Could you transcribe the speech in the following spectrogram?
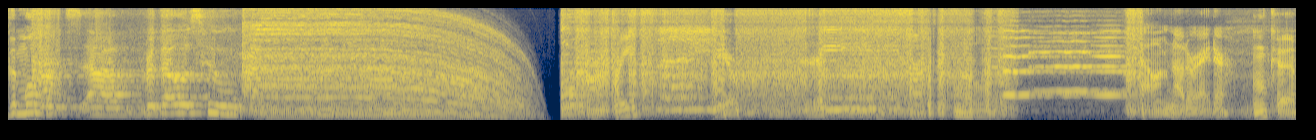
the moments uh, for those who. No, I'm not a writer. Okay.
